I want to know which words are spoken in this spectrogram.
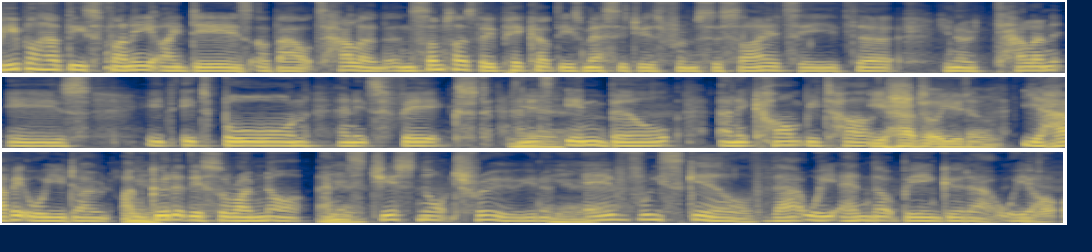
people have these funny ideas about talent and sometimes they pick up these messages from society that you know talent is it, it's born and it's fixed and it's inbuilt and it can't be touched. You have it or you don't. you have it or you don't. I'm good at this or i'm not. And it's just not true you know. Yeah. every skill that we end up being good at we are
